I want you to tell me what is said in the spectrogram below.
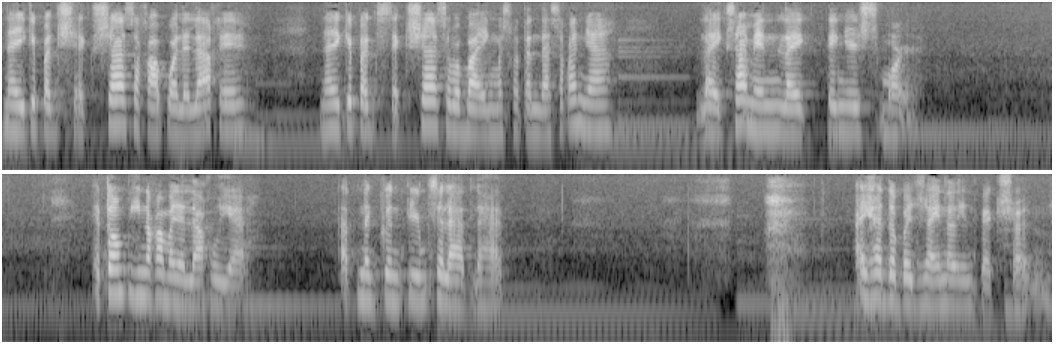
Nakikipag-sex siya sa kapwa lalaki. Nakikipag-sex siya sa babaeng mas matanda sa kanya. Like sa amin, like 10 years more. Ito ang pinakamalala, kuya. At nag-confirm sa lahat-lahat. I had a vaginal infection.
